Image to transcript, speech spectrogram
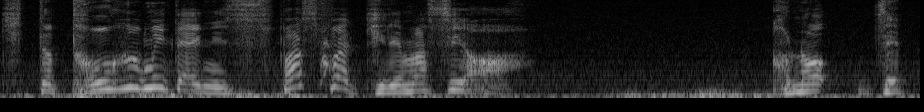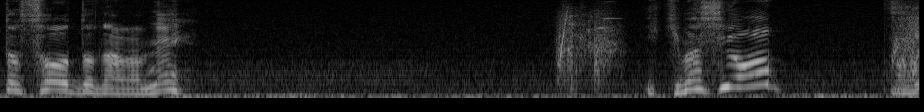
きっと豆腐みたいにスパスパ切れますよ。この Z ソードならね。いきますよ。ブレー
